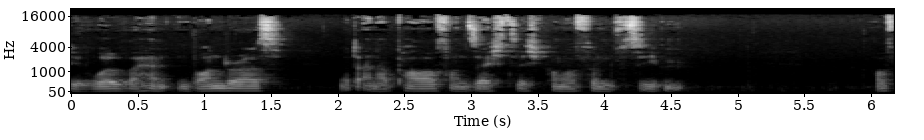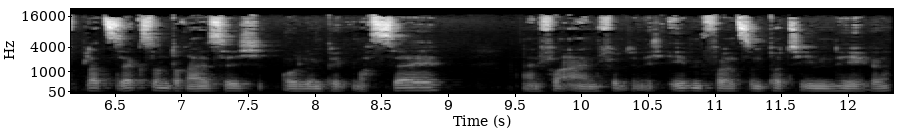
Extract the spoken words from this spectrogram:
die Wolverhampton Wanderers mit einer Power von 60,57. Auf Platz 36 Olympique Marseille, ein Verein, für den ich ebenfalls Sympathien hege,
